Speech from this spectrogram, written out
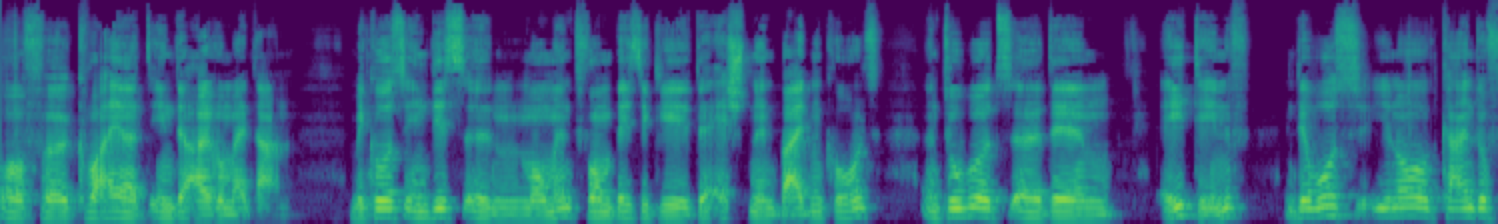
of uh, quiet in the Euromaidan. Because in this uh, moment, from basically the Ashton and Biden calls and towards uh, the 18th, there was, you know, kind of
